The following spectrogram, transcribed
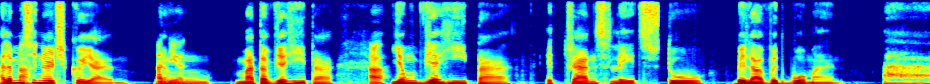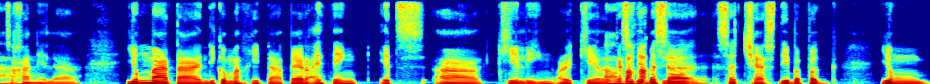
Alam mo, Ah. sinerch ko yan. Ano yung Mata Viejita. Ah. Yung Viejita, it translates to beloved woman Ah. sa kanila. Yung mata, hindi ko makita, pero I think it's uh, killing or kill. Ah, Kasi 'di ba sa sa chest, 'di ba pag yung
